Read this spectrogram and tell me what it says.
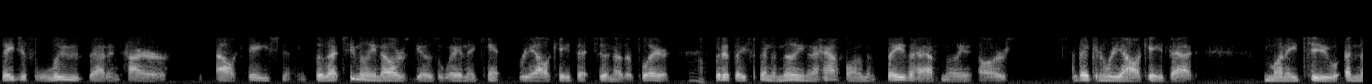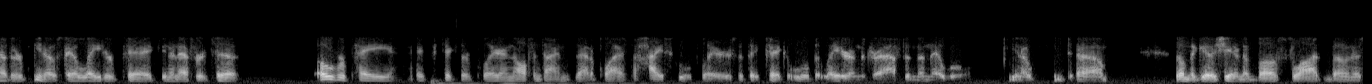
they just lose that entire allocation. So that $2 million goes away and they can't reallocate that to another player. Oh. But if they spend a million and a half on them and save a half million dollars, they can reallocate that money to another, you know, say a later pick in an effort to overpay a particular player. And oftentimes that applies to high school players that they pick a little bit later in the draft and then they will, you know, um, they'll negotiate an above slot bonus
